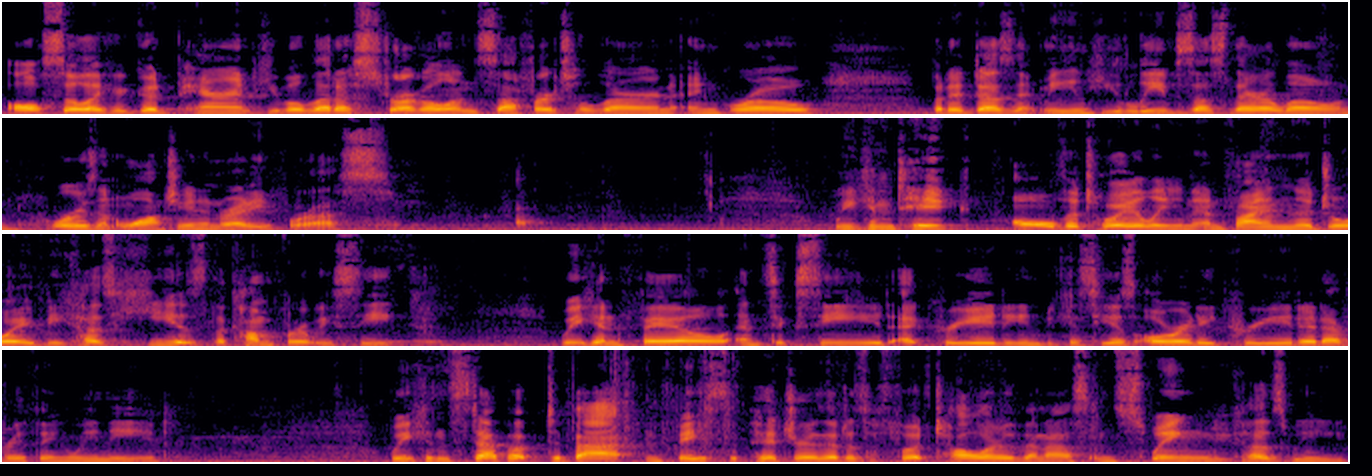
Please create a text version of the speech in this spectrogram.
Also, like a good parent, he will let us struggle and suffer to learn and grow, but it doesn't mean he leaves us there alone or isn't watching and ready for us. We can take all the toiling and find the joy because he is the comfort we seek. We can fail and succeed at creating because he has already created everything we need. We can step up to bat and face the pitcher that is a foot taller than us and swing because we,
